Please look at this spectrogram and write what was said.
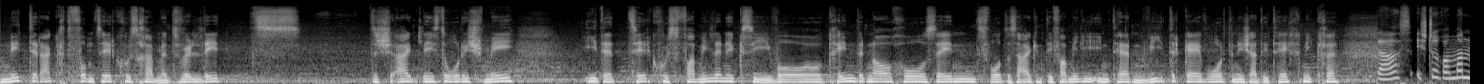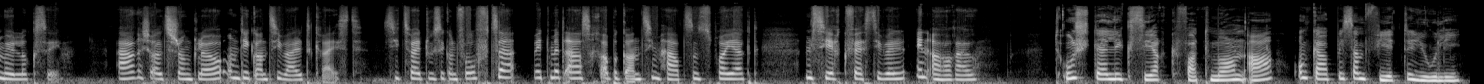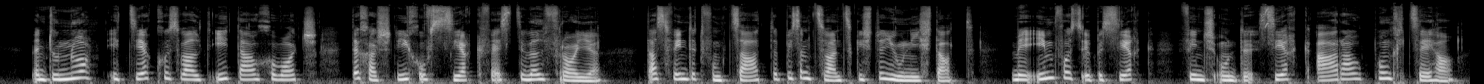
nicht direkt vom Zirkus kommen, weil dort, das ist eigentlich historisch mehr in den Zirkusfamilien wo Kinder nachgekommen sind, wo das eigentlich familienintern weitergegeben worden ist, auch die Techniken. Das ist der Roman Müller gewesen. Er ist als Jongleur um die ganze Welt gereist. Seit 2015 widmet er sich aber ganz im Herzensprojekt dem Cirque Festival in Aarau. Die Ausstellung Cirque fängt morgen an und geht bis am 4. Juli. Wenn du nur in die Zirkuswelt eintauchen willst, dann kannst du dich auf das Cirque Festival freuen. Das findet vom 10. bis am 20. Juni statt. Mehr Infos über Cirque findest du unter cirquearau.ch.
